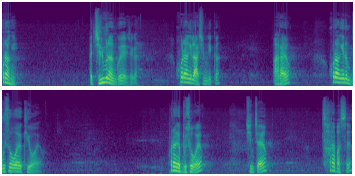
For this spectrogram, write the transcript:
호랑이. 아, 질문하는 거예요, 제가. 호랑이를 아십니까? 알아요? 호랑이는 무서워요, 귀여워요? 호랑이가 무서워요? 진짜요? 살아봤어요?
